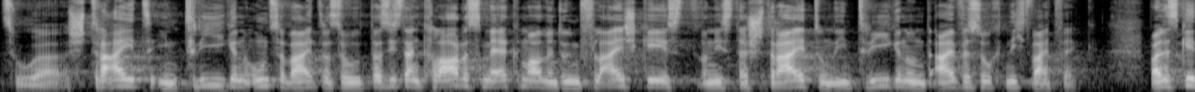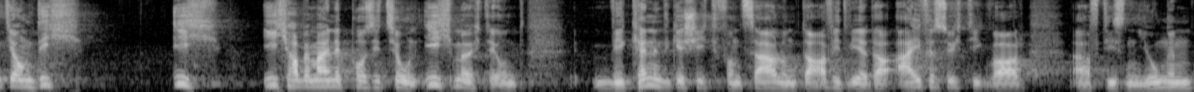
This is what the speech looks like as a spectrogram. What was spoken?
zu äh, Streit, Intrigen und so weiter. Also das ist ein klares Merkmal, wenn du im Fleisch gehst, dann ist der Streit und Intrigen und Eifersucht nicht weit weg. Weil es geht ja um dich. Ich ich habe meine Position, ich möchte. Und wir kennen die Geschichte von Saul und David, wie er da eifersüchtig war auf diesen jungen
